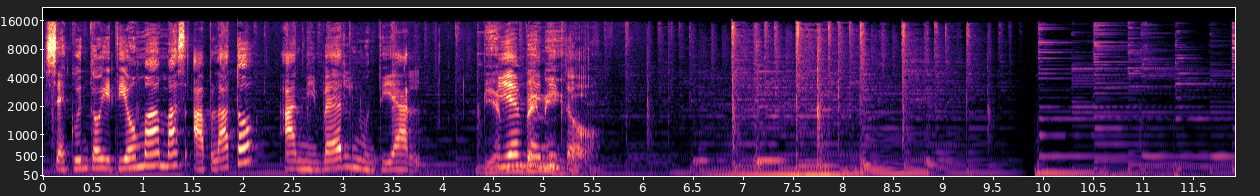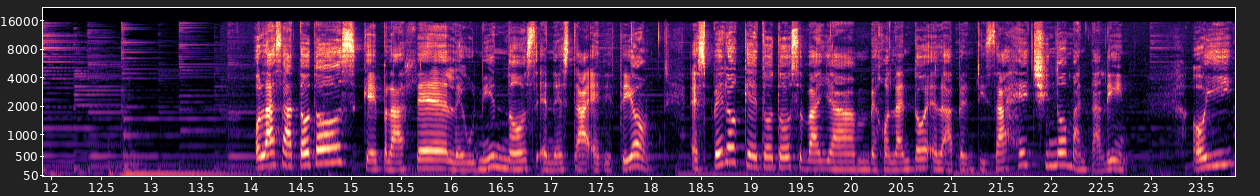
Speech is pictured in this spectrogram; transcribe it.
Segundo idioma más hablado a nivel mundial. Bienvenido. Hola a todos, qué placer reunirnos en esta edición. Espero que todos vayan mejorando el aprendizaje chino mandarín. Hoy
